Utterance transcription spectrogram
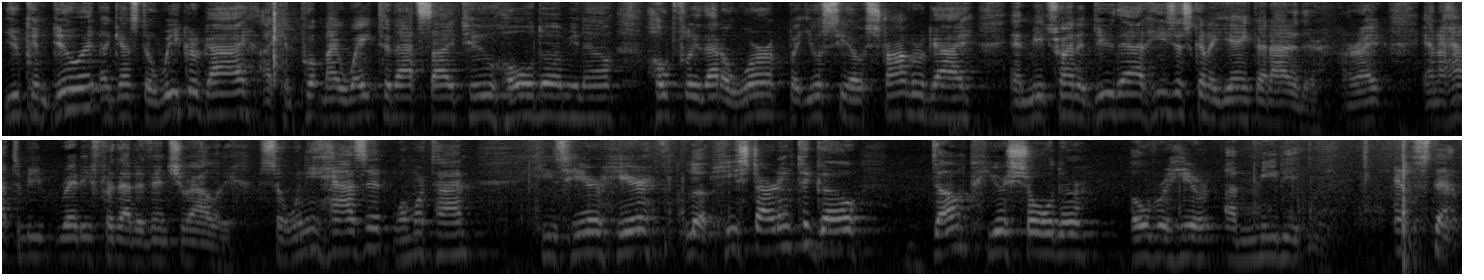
You can do it against a weaker guy. I can put my weight to that side too, hold him, you know. Hopefully that'll work, but you'll see a stronger guy and me trying to do that, he's just going to yank that out of there, all right? And I have to be ready for that eventuality. So when he has it, one more time, he's here, here. Look, he's starting to go. Dump your shoulder over here immediately and step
